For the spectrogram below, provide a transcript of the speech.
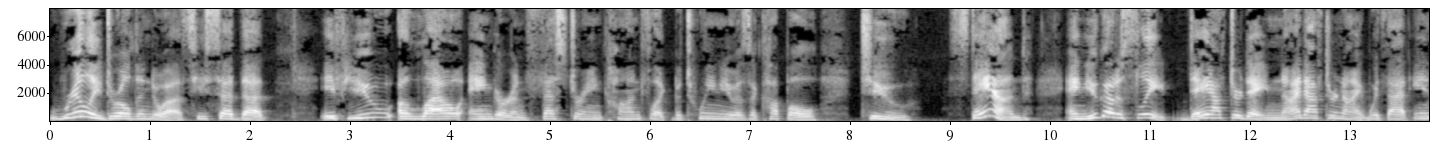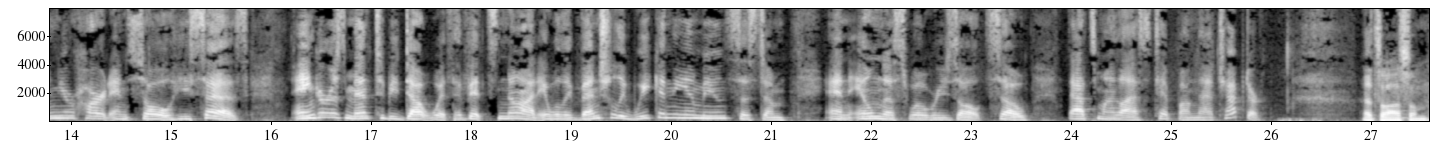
really drilled into us. He said that if you allow anger and festering conflict between you as a couple to stand and you go to sleep day after day, night after night with that in your heart and soul, he says Anger is meant to be dealt with. If it's not, it will eventually weaken the immune system and illness will result. So that's my last tip on that chapter. That's awesome.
